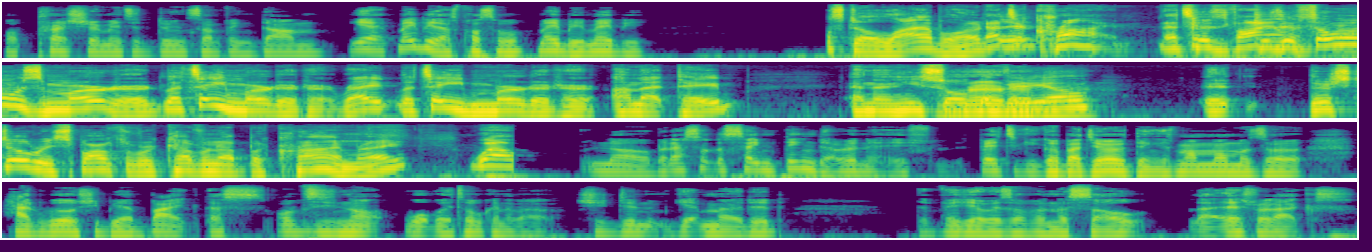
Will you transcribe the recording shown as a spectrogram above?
or pressure him into doing something dumb. Yeah, maybe that's possible. Maybe, maybe. Still liable, aren't That's they? a crime. That's a Because if someone crime. was murdered, let's say he murdered her, right? Let's say he murdered her on that tape, and then he sold the video. her. It they're still responsible for covering up a crime, right? well, No, but that's not the same thing, though, isn't it? If basically go back to the other thing. If my mom was a had will, she'd be a bike. That's obviously not what we're talking about. She didn't get murdered. The video is of an assault. Like, let's relax.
